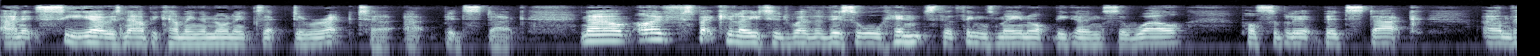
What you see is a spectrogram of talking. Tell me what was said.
and its CEO is now becoming a non-exec director at Bidstack. Now, I've speculated whether this all hints that things may not be going so well, possibly at Bidstack, and the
